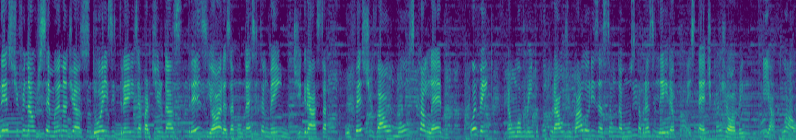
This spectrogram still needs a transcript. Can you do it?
Neste final de semana, dias 2 e 3, a partir das 13 horas, acontece também, de graça, o Festival Música Lab. O evento é um movimento cultural de valorização da música brasileira com estética jovem e atual.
